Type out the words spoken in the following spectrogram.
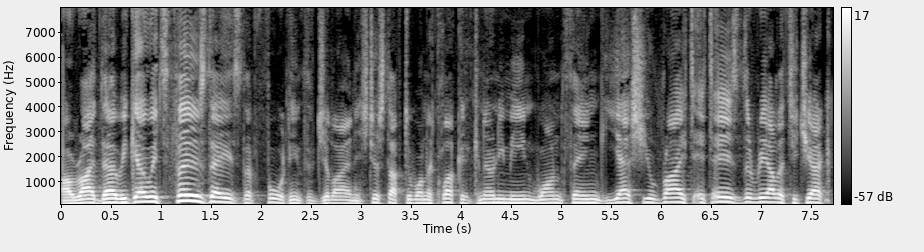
All right, there we go. It's Thursday. It's the 14th of July, and it's just after one o'clock. It can only mean one thing. Yes, you're right. It is the reality check.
